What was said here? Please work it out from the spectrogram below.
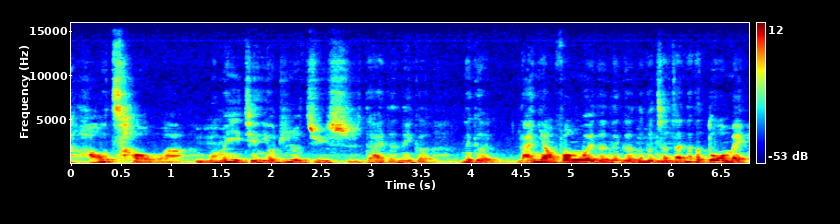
好丑啊！嗯、我们以前有日剧时代的那个那个南洋风味的那个那个车站，嗯、那个多美，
